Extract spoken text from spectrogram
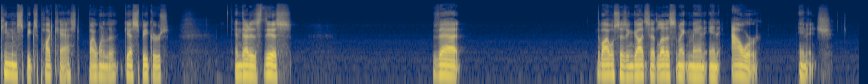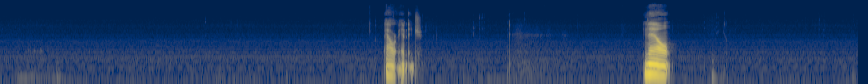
Kingdom Speaks podcast by one of the guest speakers, and that is this that the Bible says, and God said, Let us make man in our image. Our image. Now,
